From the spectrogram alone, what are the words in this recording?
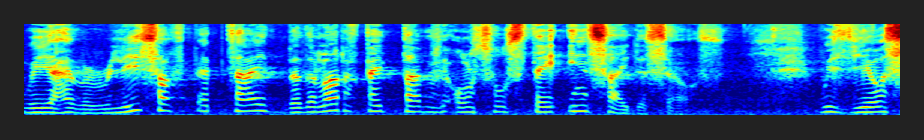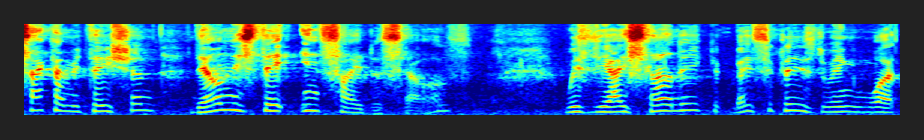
We have a release of peptide, but a lot of peptides also stay inside the cells. With the Osaka mutation, they only stay inside the cells. With the Icelandic, basically is doing what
